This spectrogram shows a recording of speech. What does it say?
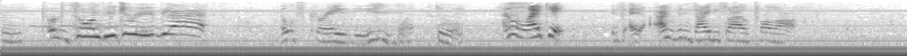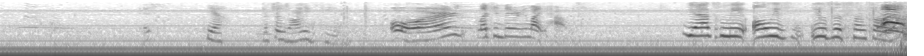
tree. Or zombie tree, blah! It looks crazy. What? Do it. I don't like it. It's, I, I have anxiety, so I'll fall off. Yeah, 'cause we always use the sunflower. Oh!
